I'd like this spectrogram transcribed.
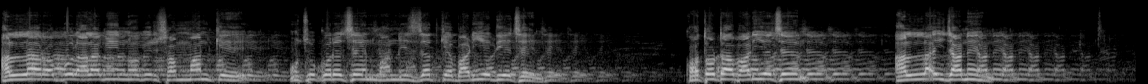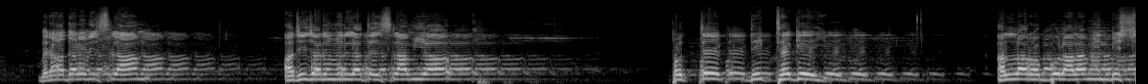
আল্লাহ রব্বুল আলমী নবীর সম্মানকে উঁচু করেছেন মান ইজ্জতকে বাড়িয়ে দিয়েছেন। কতটা বাড়িয়েছেন? আল্লাহ জানেন বেরাদারের ইসলাম, আজিজান মিল্লাতে ইসলামিয়া, প্রত্যেক দিক থেকেই আল্লাহ রব্বুল আলমিন বিশ্ব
